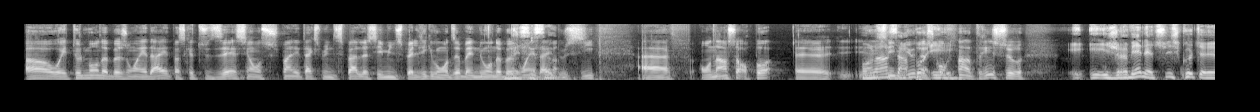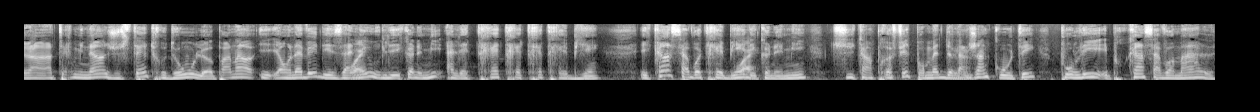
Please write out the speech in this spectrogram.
Ah oui, tout le monde a besoin d'aide parce que tu disais, si on suspend les taxes municipales, c'est les municipalités qui vont dire, ben nous, on a ben, besoin d'aide aussi. Euh, on n'en sort pas. Euh, c'est mieux de se concentrer sur et, je reviens là-dessus. Écoute, euh, en terminant, Justin Trudeau, là, pendant, on avait des années où l'économie allait très, très, très, très bien. Et quand ça va très bien, l'économie, tu t'en profites pour mettre de mm. l'argent de côté pour les, pour quand ça va mal.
